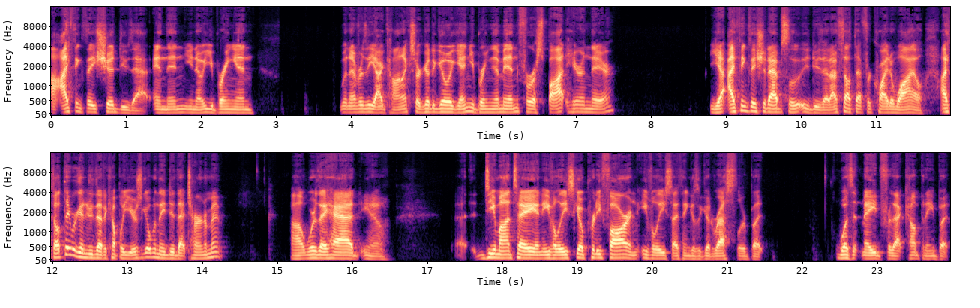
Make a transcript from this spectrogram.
Uh, I think they should do that. And then, you know, you bring in whenever the iconics are good to go again, you bring them in for a spot here and there. Yeah, I think they should absolutely do that. I've thought that for quite a while. I thought they were going to do that a couple years ago when they did that tournament uh, where they had, you know, Diamante and Ivelisse go pretty far, and Ivelisse I think is a good wrestler, but wasn't made for that company. But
